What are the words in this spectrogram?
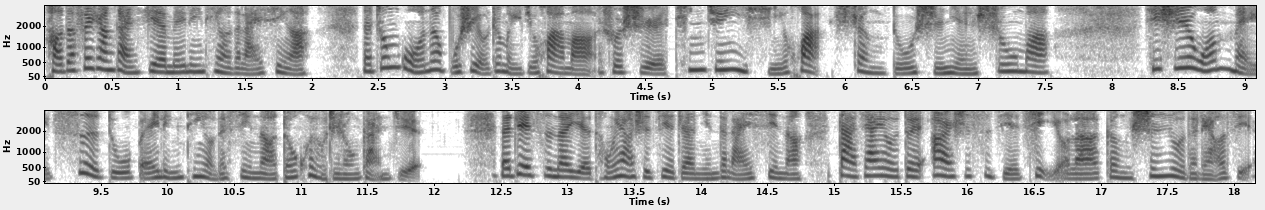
好的，非常感谢梅林听友的来信啊。那中国呢，不是有这么一句话吗？说是听君一席话，胜读十年书吗？其实我每次读梅林听友的信呢，都会有这种感觉。那这次呢，也同样是借着您的来信呢，大家又对二十四节气有了更深入的了解。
